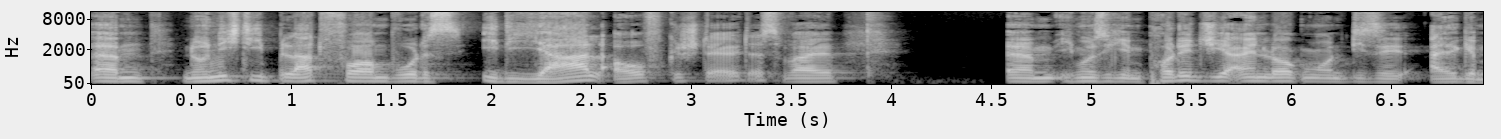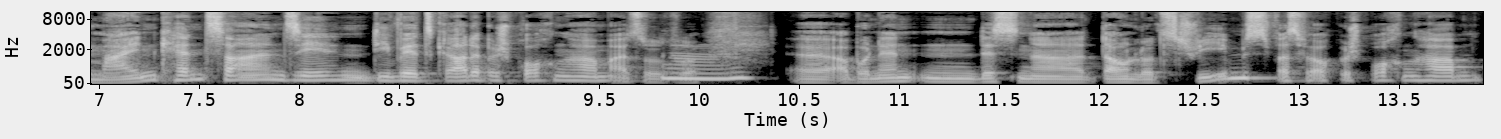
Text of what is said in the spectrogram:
ähm, noch nicht die Plattform, wo das ideal aufgestellt ist, weil ähm, ich muss mich in Podigy einloggen und diese allgemeinen Kennzahlen sehen, die wir jetzt gerade besprochen haben, also mhm. so, äh, Abonnenten, Listener, Download, Streams, was wir auch besprochen haben.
